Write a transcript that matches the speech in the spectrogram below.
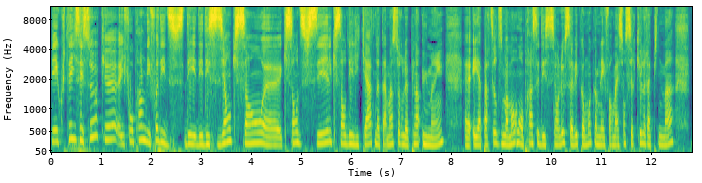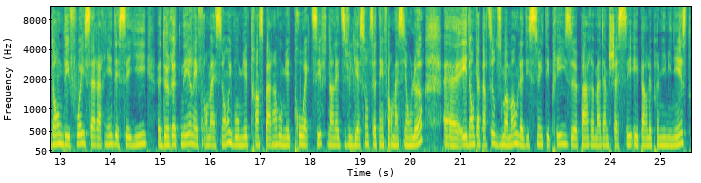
Bien, écoutez, c'est sûr que euh, il faut prendre des fois des, des, des décisions qui sont euh, qui sont difficiles, qui sont délicates, notamment sur le plan humain. Euh, et à partir du moment où on prend ces décisions-là, vous savez comme moi, comme l'information circule rapidement, donc des fois il sert à rien d'essayer euh, de retenir l'information. Il vaut mieux être transparent, il vaut mieux être proactif dans la divulgation de cette information-là. Euh, et donc à partir du moment où la décision a été prise par Madame Chassé et par le Premier ministre,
